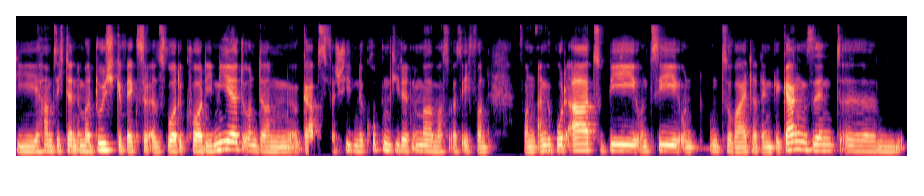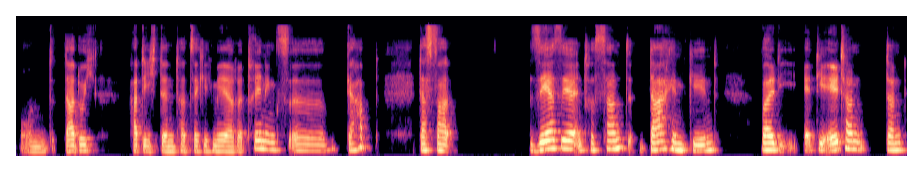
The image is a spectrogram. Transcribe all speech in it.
Die haben sich dann immer durchgewechselt. Also es wurde koordiniert und dann gab es verschiedene Gruppen, die dann immer, was weiß ich, von, von Angebot A zu B und C und, und so weiter dann gegangen sind. Ähm, und dadurch hatte ich dann tatsächlich mehrere Trainings äh, gehabt. Das war sehr, sehr interessant dahingehend, weil die, die Eltern dann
